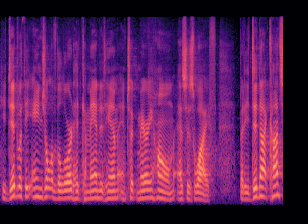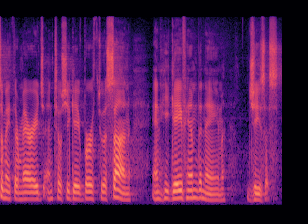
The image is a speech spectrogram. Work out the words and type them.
he did what the angel of the Lord had commanded him and took Mary home as his wife. But he did not consummate their marriage until she gave birth to a son, and he gave him the name Jesus.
